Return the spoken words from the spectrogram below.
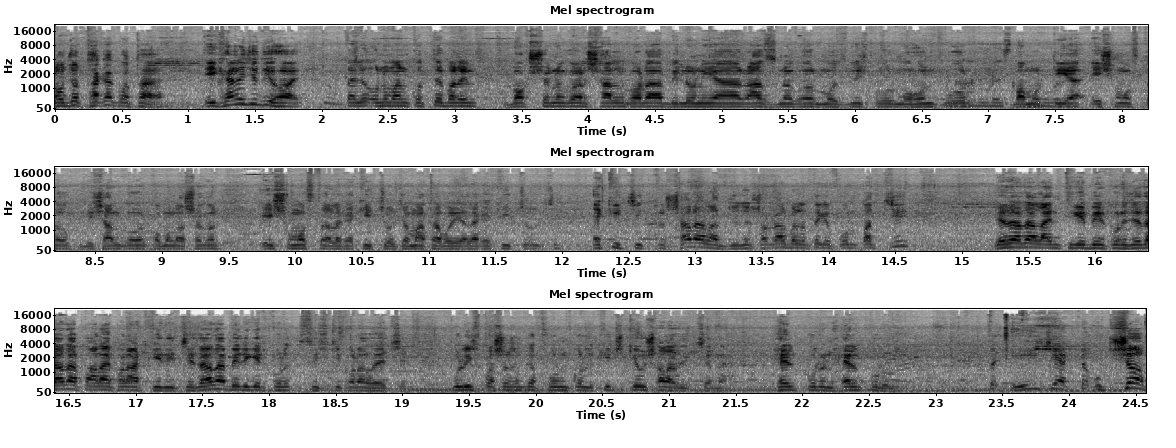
নজর থাকা কথা, এখানে যদি হয় তাহলে অনুমান করতে পারেন, বক্সনগর, শালগড়া, বিলোনিয়া, রাজনগর, মজলিশপুর, মোহনপুর, বামুটিয়া, এই সমস্ত বিশালগড়, কমলাসাগর, এই সমস্ত এলাকায় কী চলছে মাথাবাড়ি এলাকায় কী চলছে? একই চিত্র সারা রাজ্য সকালবেলা থেকে ফোন পাচ্ছি। যে দাদা লাইন থেকে বের করেছে দাদা পাড়ায় পাড়া আটকে দিচ্ছে দাদা ব্যারিকেড করে সৃষ্টি করা হয়েছে। পুলিশ প্রশাসনকে ফোন করলে কিছু কেউ সাড়া দিচ্ছে না। হেল্প করুন হেল্প করুন। তো এই যে একটা উৎসব,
